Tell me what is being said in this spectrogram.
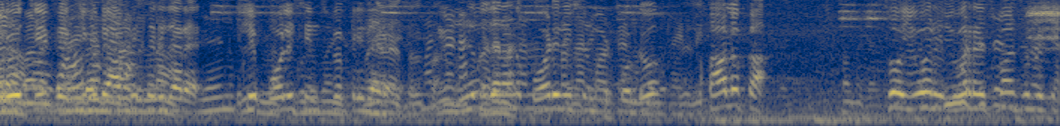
ಅವ್ರು ಚೀಫ್ ಎಕ್ಸಿಕ್ಯೂಟಿವ್ ಆಫೀಸರ್ ಇದ್ದಾರೆ. ಇಲ್ಲಿ ಪೊಲೀಸ್ ಇನ್ಸ್ಪೆಕ್ಟರ್ ಇದ್ದಾರೆ. ಮೂರು ಜನ ಕೋಆರ್ಡಿನೇಷನ್ ಮಾಡಿಕೊಂಡು taluka. So your your responsibility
